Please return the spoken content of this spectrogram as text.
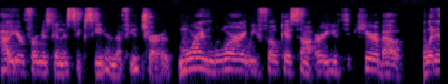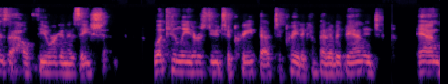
how your firm is going to succeed in the future. More and more, we focus on, or you th- hear about what is a healthy organization? What can leaders do to create that, to create a competitive advantage? And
